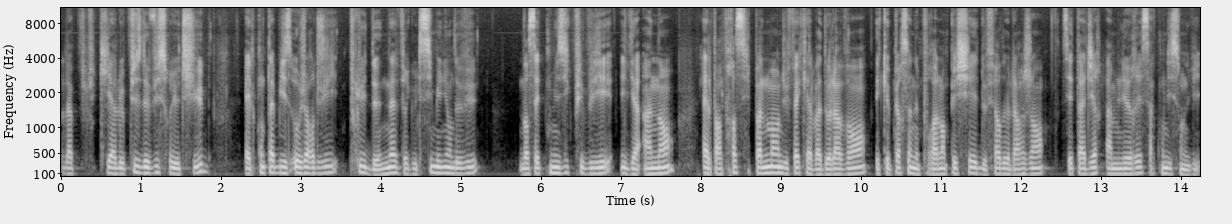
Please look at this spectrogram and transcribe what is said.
la plus- qui a le plus de vues sur YouTube. Elle comptabilise aujourd'hui plus de 9,6 millions de vues. Dans cette musique publiée il y a un an, elle parle principalement du fait qu'elle va de l'avant et que personne ne pourra l'empêcher de faire de l'argent, c'est-à-dire améliorer sa condition de vie.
